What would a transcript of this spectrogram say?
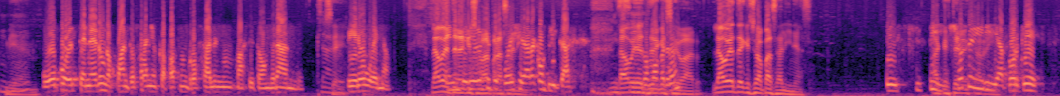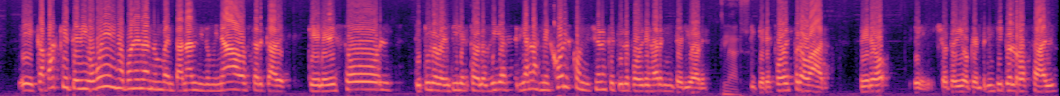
Bien. O podés tener unos cuantos años capaz un rosal en un macetón grande. Claro. Sí. Pero bueno, La voy a en tener que llevar para puede llegar a complicar. La voy a ¿Cómo, tener que perdón? llevar. La voy a tener que llevar para Salinas. Eh, sí, yo te diría, porque eh, capaz que te digo, bueno, ponerla en un ventanal iluminado cerca de que le dé sol, que tú lo ventiles todos los días, serían las mejores condiciones que tú le podrías dar en interiores. Claro. Si querés podés probar, pero eh, yo te digo que en principio el rosal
